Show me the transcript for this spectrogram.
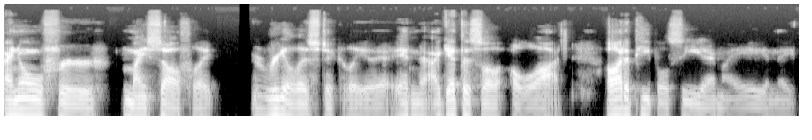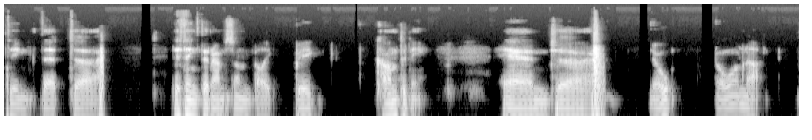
I know for myself, like realistically, and I get this a, a lot. A lot of people see MIA and they think that uh, they think that I'm some like big company, and uh, nope, no, I'm not.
